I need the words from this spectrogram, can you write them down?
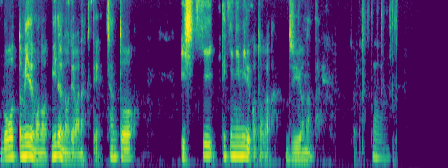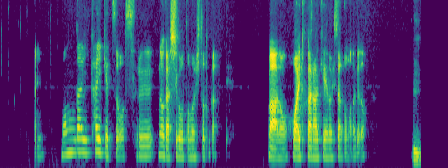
ぼーっと見るもの、見るのではなくて、ちゃんと意識的に見ることが重要なんだね。うん、問題解決をするのが仕事の人とかまあ、あのホワイトカラー系の人だと思うんだけど、やっうん。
